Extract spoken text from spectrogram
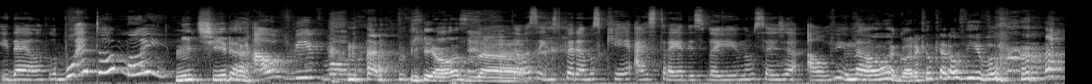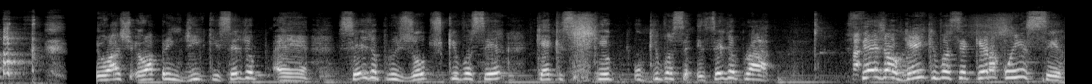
E daí ela falou: burra é tua mãe! Mentira. Ao vivo! Maravilhosa. Então, assim, esperamos que a estreia desse daí não seja ao vivo. Não, agora que eu quero ao vivo. Eu acho, eu aprendi que seja, é, seja para os outros que você quer que, que o que você seja para seja alguém que você queira conhecer.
